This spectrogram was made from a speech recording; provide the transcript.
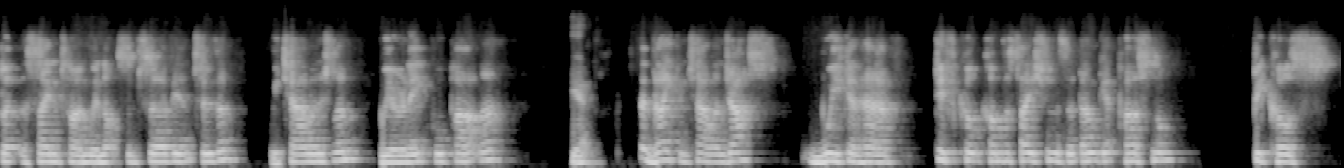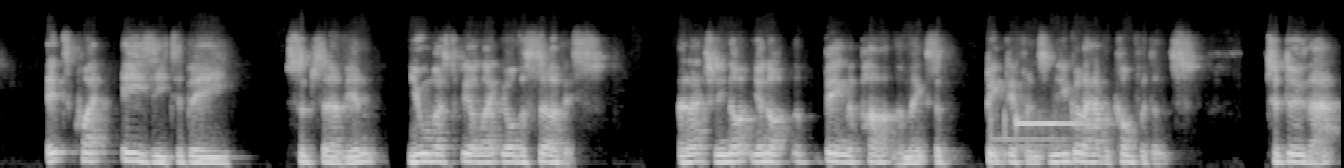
but at the same time, we're not subservient to them. We challenge them. We're an equal partner. Yeah. They can challenge us. We can have difficult conversations that don't get personal because it's quite easy to be subservient. You almost feel like you're the service. And actually not you're not being the partner makes a big difference. And you've got to have a confidence to do that.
